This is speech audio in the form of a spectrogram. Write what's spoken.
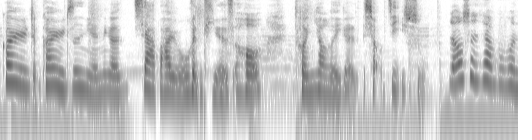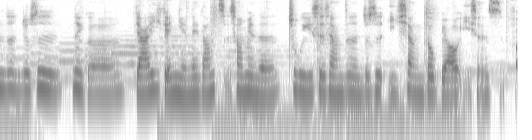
关于关于就是你的那个下巴有问题的时候吞药的一个小技术。然后剩下部分真的就是那个牙医给你的那张纸上面的注意事项，真的就是一项都不要以身试法。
